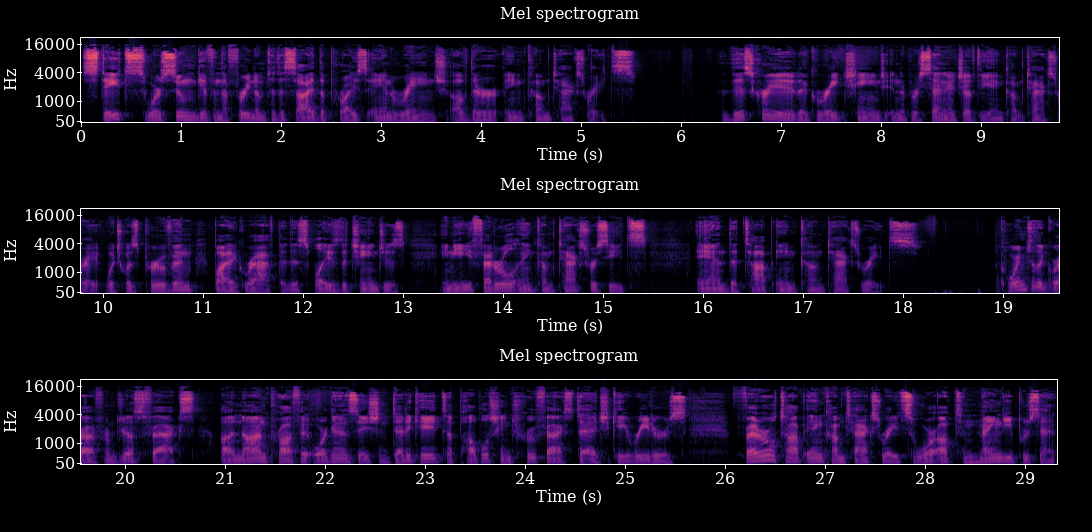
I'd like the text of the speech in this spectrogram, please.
states were soon given the freedom to decide the price and range of their income tax rates. This created a great change in the percentage of the income tax rate, which was proven by a graph that displays the changes in the federal income tax receipts and the top income tax rates. According to the graph from Just Facts, a nonprofit organization dedicated to publishing true facts to educate readers, Federal top income tax rates were up to 90%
